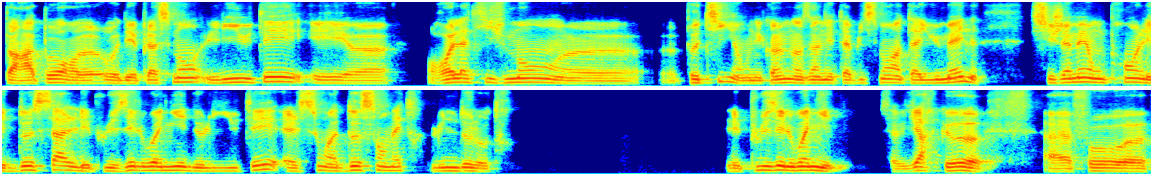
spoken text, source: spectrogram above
par rapport au déplacement. L'IUT est relativement petit. On est quand même dans un établissement à taille humaine. Si jamais on prend les deux salles les plus éloignées de l'IUT, elles sont à 200 mètres l'une de l'autre. Les plus éloignées. Ça veut dire que euh, faut, euh,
